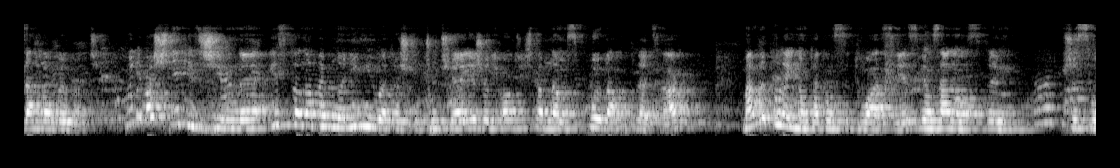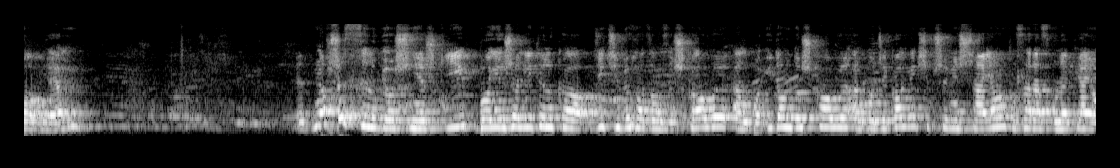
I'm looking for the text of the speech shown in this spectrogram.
zachowywać. Ponieważ śnieg jest zimny, jest to na pewno niemiłe też uczucie, jeżeli on gdzieś tam nam spływa po plecach. Mamy kolejną taką sytuację związaną z tym przysłowiem, no wszyscy lubią śnieżki, bo jeżeli tylko dzieci wychodzą ze szkoły, albo idą do szkoły, albo gdziekolwiek się przemieszczają, to zaraz ulepiają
